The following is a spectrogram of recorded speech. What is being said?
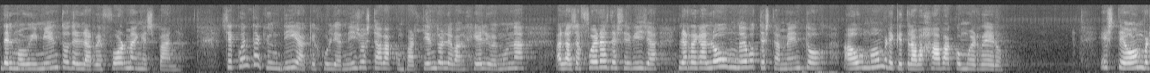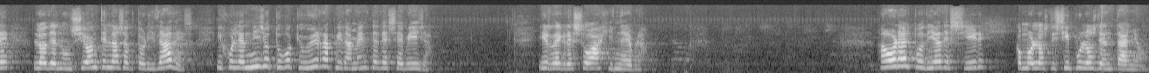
del movimiento de la Reforma en España. Se cuenta que un día que Julianillo estaba compartiendo el Evangelio en una a las afueras de Sevilla, le regaló un Nuevo Testamento a un hombre que trabajaba como herrero. Este hombre lo denunció ante las autoridades y Julianillo tuvo que huir rápidamente de Sevilla y regresó a Ginebra. Ahora él podía decir, como los discípulos de antaño,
